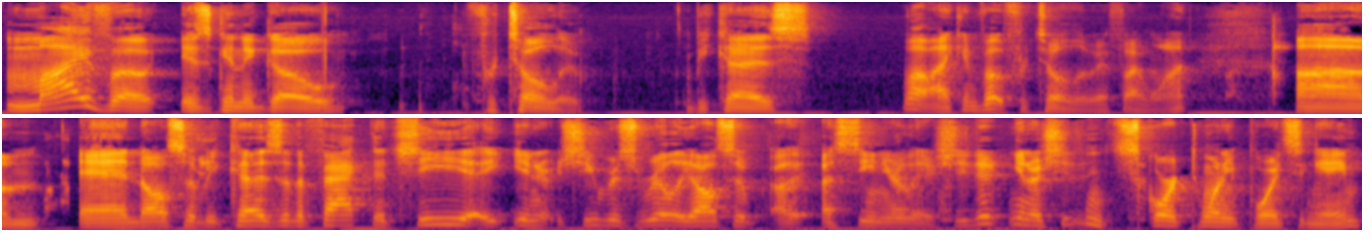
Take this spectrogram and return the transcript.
my vote is going to go for Tolu because, well, I can vote for Tolu if I want. Um, and also because of the fact that she, you know, she was really also a, a senior leader. She did, you know, she didn't score 20 points a game.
